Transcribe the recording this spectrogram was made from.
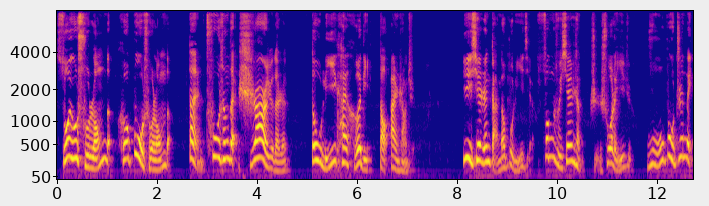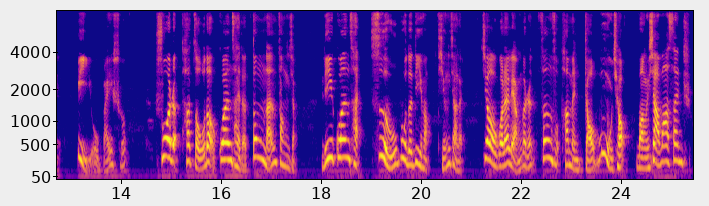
所有属龙的和不属龙的，但出生在十二月的人，都离开河底到岸上去。”一些人感到不理解，风水先生只说了一句：“五步之内必有白蛇。”说着，他走到棺材的东南方向，离棺材四五步的地方停下来。叫过来两个人，吩咐他们找木锹往下挖三尺。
